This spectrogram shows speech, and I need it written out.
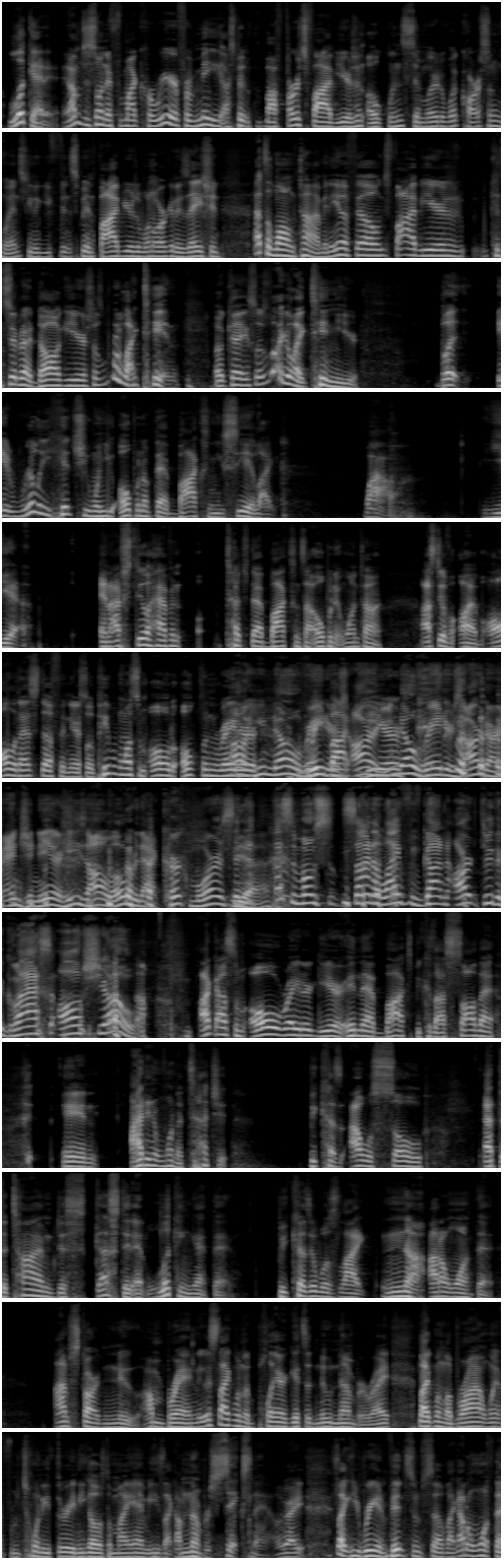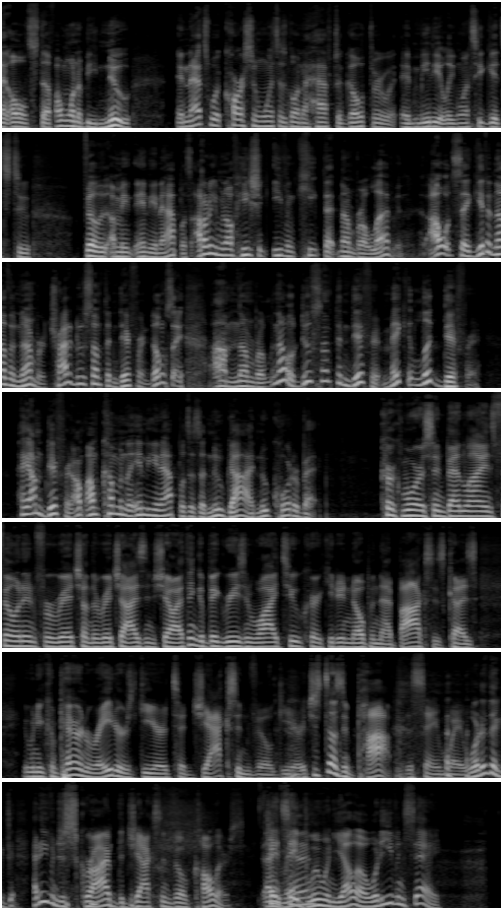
look at it. And i'm just on it for my career. For me i spent my first five years in oakland similar to what carson wentz you know you spend five years in one organization. That's a long time. In the nfl five years consider that dog year. So it's more like 10 okay? So it's like like 10 year. But it really hits you when you open up that box and you see it like wow yeah. And I still haven't touched that box since I opened it one time. I still I have all of that stuff in there. So if people want some old Oakland Raider. Oh, you know Raiders Reebok Art. gear, You know Raiders Art, our engineer. He's all over that. Kirk Morrison. Yeah. That's the most sign of life we've gotten art through the glass all show. I got some old Raider gear in that box because I saw that and I didn't want to touch it because I was so at the time disgusted at looking at that because it was like, nah, I don't want that. I'm starting new. I'm brand new. It's like when a player gets a new number, right? Like when LeBron went from 23 and he goes to Miami, he's like, I'm number six now, right? It's like he reinvents himself. Like, I don't want that old stuff. I want to be new. And that's what Carson Wentz is going to have to go through immediately once he gets to Philly, I mean Indianapolis. I don't even know if he should even keep that number 11. I would say get another number. Try to do something different. Don't say I'm number. No, do something different. Make it look different. Hey, I'm different. I'm, I'm coming to Indianapolis as a new guy, new quarterback. Kirk Morrison, Ben Lyons filling in for Rich on the Rich Eisen show. I think a big reason why, too, Kirk, you didn't open that box is because when you're comparing Raiders gear to Jacksonville gear, it just doesn't pop the same way. What are the, how do you even describe the Jacksonville colors? You can't say blue and yellow. What do you even say?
